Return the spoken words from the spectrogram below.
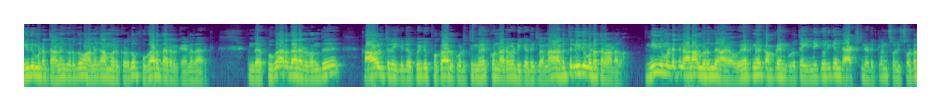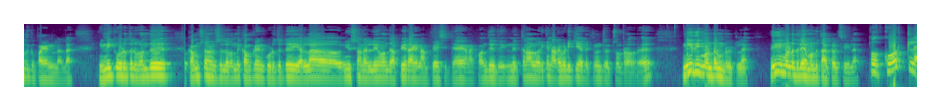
நீதிமன்றத்தை அணுகிறதும் அணுகாம இருக்கிறதும் புகார்தாரர் கையில தான் இருக்கு. இந்த புகார்தாரர் வந்து காவல்துறை கிட்ட போயிட்டு புகார் கொடுத்து மேற்கொண்டு நடவடிக்கை எடுக்கலன்னா அடுத்து நீதிமன்றத்தை நாடலாம். நீதிமன்றத்தை நாடாம இருந்து நான் ஏற்கனவே கம்ப்ளைண்ட் கொடுத்தேன். இன்னைக்கு வரைக்கும் இந்த ஆக்ஷன் எடுக்கலன்னு சொல்லி சொல்றதுக்கு பயன் இல்லைல்ல. இன்னைக்கு ஒருத்தர் வந்து கமிஷன் ஆஃபீஸில் வந்து கம்ப்ளைண்ட் கொடுத்துட்டு எல்லா நியூஸ் சேனல்லையும் வந்து அப்பியர் ஆகி நான் பேசிட்டேன். எனக்கு வந்து இது இன்னும் இத்தனை நாள் வரைக்கும் நடவடிக்கை எடுக்கலன்னு சொல்லி சொல்கிறவர் நீதிமன்றம் இருக்குல்ல நீதிமன்றத்திலே மனு தாக்கல் செய்யல. இப்போ கோர்ட்ல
